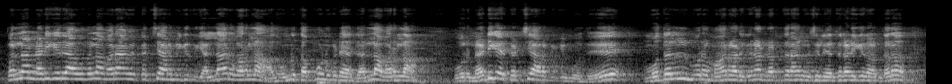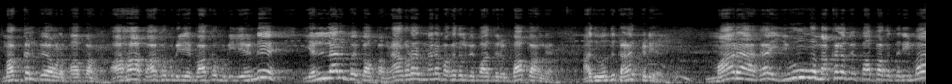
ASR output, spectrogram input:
இப்பெல்லாம் நடிகர் அவங்கெல்லாம் வராங்க கட்சி ஆரம்பிக்கிறதுக்கு எல்லாரும் வரலாம். அது ஒன்றும் தப்பு ஒன்றும் கிடையாது எல்லாம் வரலாம். ஒரு நடிகர் கட்சி ஆரம்பிக்கும் போது முதல் முறை மாநாடுகள் நடத்துறாங்கன்னு சொல்லி எந்த நடிகராக இருந்தாலும் மக்கள் போய் அவங்கள பார்ப்பாங்க. ஆஹா பார்க்க முடியலையே பார்க்க முடியலையேன்னு எல்லாரும் போய் பார்ப்பாங்க. நான் கூட இருந்தாலும் பக்கத்தில் போய் பார்த்துட்டு பார்ப்பாங்க. அது வந்து கணக்கு கிடையாது. மாறாக இவங்க மக்களை போய் பார்ப்பாங்க தெரியுமா?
